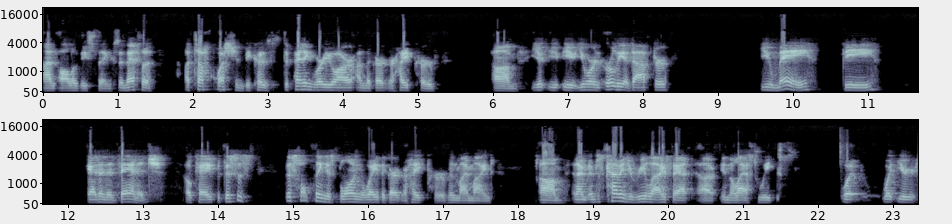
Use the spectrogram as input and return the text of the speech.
on all of these things? And that's a, a tough question because depending where you are on the Gartner hype curve, um, you, you, you are an early adopter. You may be at an advantage. Okay, but this is this whole thing is blowing away the Gartner hype curve in my mind, um, and I'm, I'm, just coming to realize that uh, in the last weeks. What what you're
